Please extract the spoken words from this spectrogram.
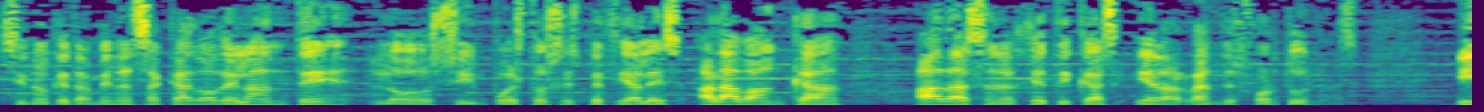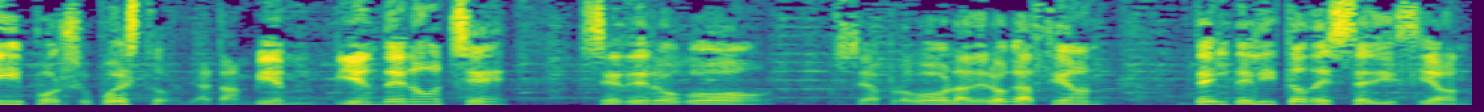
sino que también han sacado adelante los impuestos especiales a la banca, a las energéticas y a las grandes fortunas. Y por supuesto, ya también bien de noche, se derogó, se aprobó la derogación del delito de sedición.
